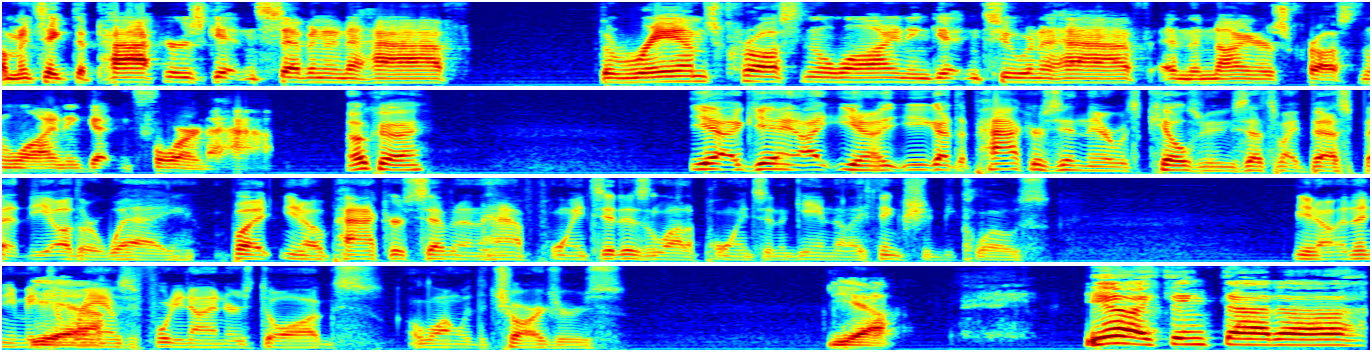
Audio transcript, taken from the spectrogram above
I'm going to take the Packers getting seven and a half, the Rams crossing the line and getting two and a half, and the Niners crossing the line and getting four and a half. Okay. Yeah, again, I you know you got the Packers in there, which kills me because that's my best bet the other way. But you know, Packers seven and a half points. It is a lot of points in a game that I think should be close. You know, and then you make the Rams and 49ers dogs along with the Chargers. Yeah. Yeah, I think that uh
